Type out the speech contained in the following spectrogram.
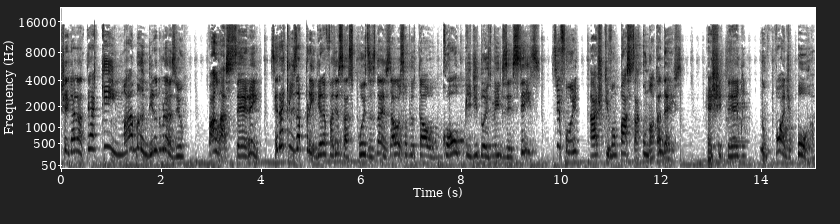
Chegaram até a queimar a bandeira do Brasil. Fala sério, hein? Será que eles aprenderam a fazer essas coisas nas aulas sobre o tal golpe de 2016? Se foi, acho que vão passar com nota 10. Hashtag não pode, porra.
